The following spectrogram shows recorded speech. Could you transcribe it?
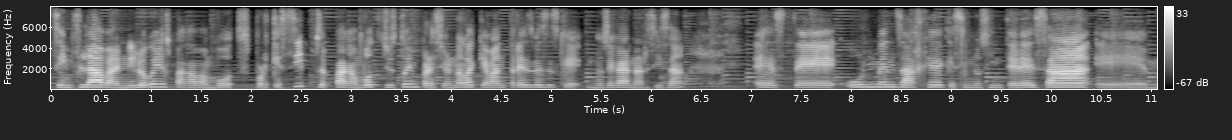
Se inflaban y luego ellos pagaban bots, porque sí se pagan bots. Yo estoy impresionada que van tres veces que nos llega Narcisa este, un mensaje de que si nos interesa, em,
